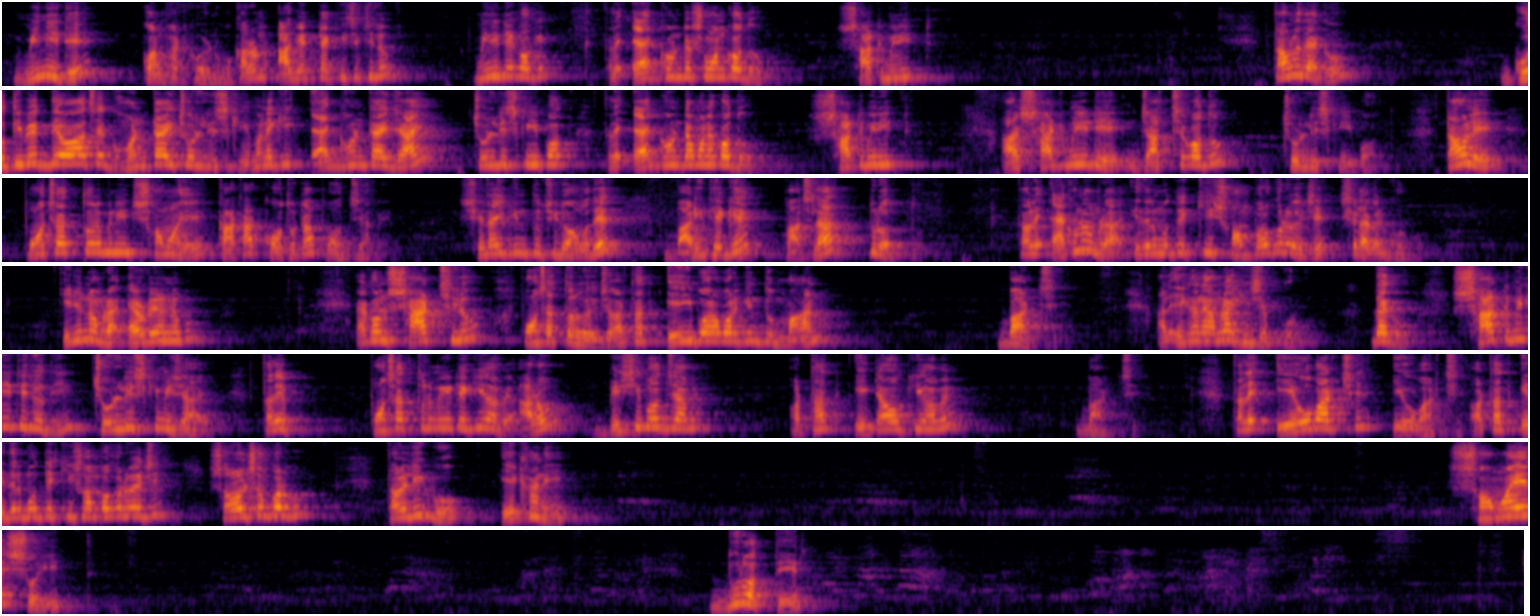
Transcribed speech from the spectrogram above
মিনিটে কনভার্ট করে নেব। কারণ আগেরটা কিসে ছিল? মিনিটে ককে? তাহলে এক ঘণ্টা সমান কত? ষাট মিনিট। তাহলে দেখো, গতিবেগ দেওয়া আছে ঘন্টায় চল্লিশ কিমি মানে কি এক ঘন্টায় যায় চল্লিশ কিমি পথ? তাহলে এক ঘণ্টা মানে কত? ষাট মিনিট। আর ষাট মিনিটে যাচ্ছে কত? চল্লিশ কিমি পথ। তাহলে পঁচাত্তর মিনিট সময়ে কাকা কতটা পথ যাবে? সেটাই কিন্তু ছিল আমাদের বাড়ি থেকে পাঁচলার দূরত্ব। তাহলে এখন আমরা এদের মধ্যে কি সম্পর্ক রয়েছে সেটা বের করব। এই জন্য আমরা অ্যারোটেনা নেব। এখন ষাট ছিল, পঁচাত্তর হয়েছে, অর্থাৎ এই বরাবর কিন্তু মান বাড়ছে। আর এখানে আমরা হিসেব করব। দেখো, ষাট মিনিটে যদি চল্লিশ কিমি যায়, তাহলে পঁচাত্তর মিনিটে কী হবে? আরও বেশি পথ যাবে। অর্থাৎ এটাও কী হবে? বাড়ছে। তাহলে এও বাড়ছে এও বাড়ছে। অর্থাৎ এদের মধ্যে কি সম্পর্ক রয়েছে? সরল সম্পর্ক। তাহলে লিখব এখানে সময়ের সহিত দূরত্বের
